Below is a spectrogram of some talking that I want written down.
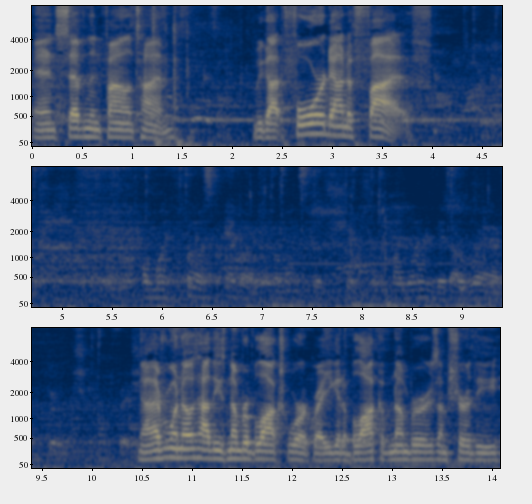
And seventh and final time. We got four down to five. Now everyone knows how these number blocks work, right? You get a block of numbers. I'm sure the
